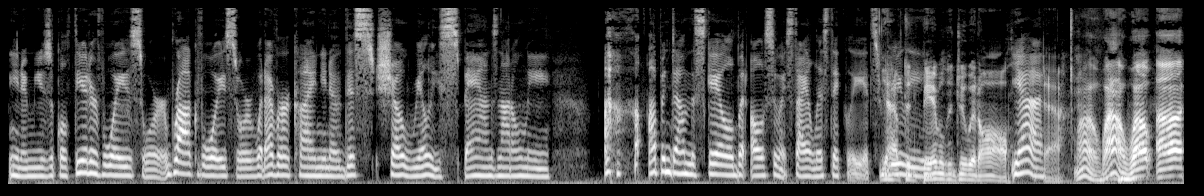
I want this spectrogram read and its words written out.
you know, musical theater voice or rock voice or whatever kind. You know, this show really spans not only up and down the scale, but also it stylistically. It's You really have to be able to do it all. Yeah. Yeah. Oh wow! Well, uh,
